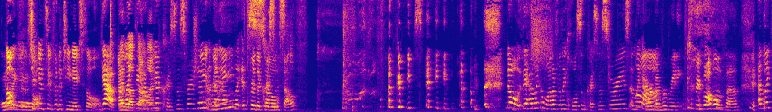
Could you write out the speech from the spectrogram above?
Oh, Like for the soul. chicken soup for the teenage soul. Yeah, but I like love they that have one. like a Christmas version. Wait, and they really? Have, like, it's For the so- Christmas elf. what the fuck are you saying? no, they have like a lot of really wholesome Christmas stories, and like I remember reading through all of them, and like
